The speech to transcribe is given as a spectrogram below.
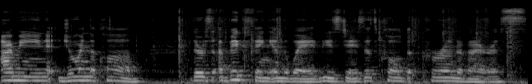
I mean, join the club. There's a big thing in the way these days. It's called coronavirus.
